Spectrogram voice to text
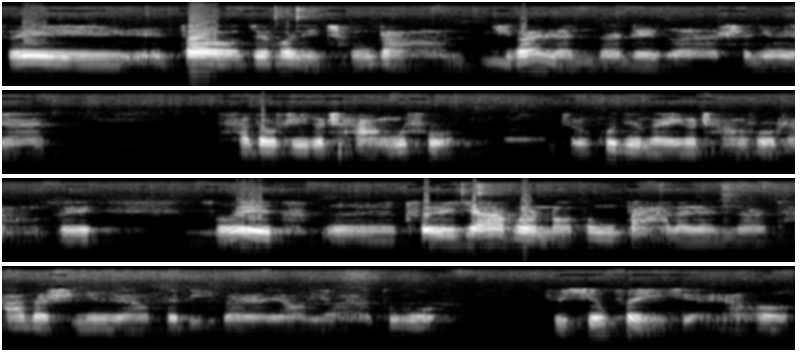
所以到最后，你成长一般人的这个神经元。它都是一个常数，就是固定在一个常数上。所以，所谓呃科学家或者脑洞大的人呢，他的神经元会比一般人要要要多，就兴奋一些，然后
